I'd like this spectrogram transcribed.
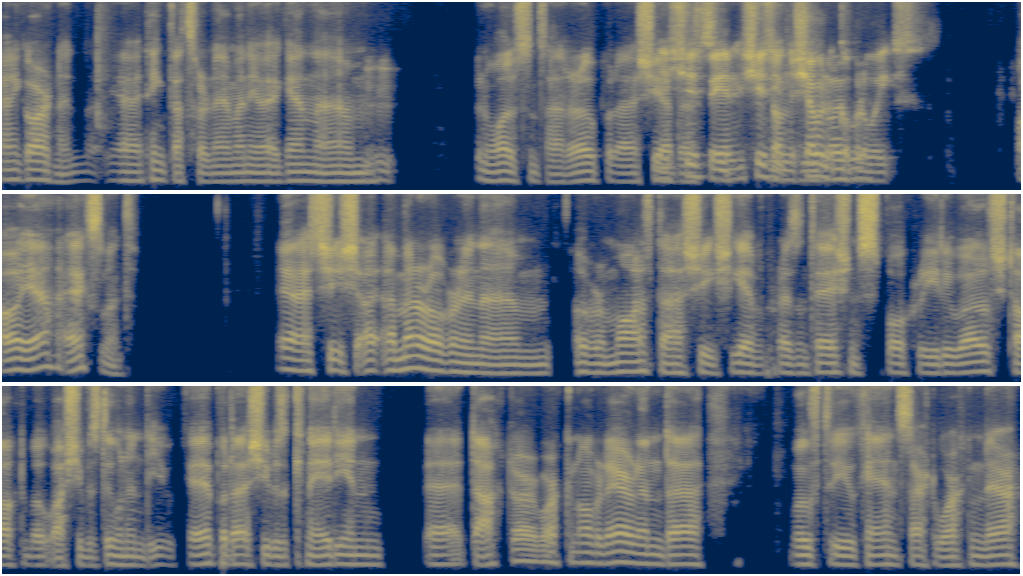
Dani Gordon. Yeah, I think that's her name anyway. Again, um, Mhm. been a while since I had her out, but uh, she Yeah, she's been she's on the show in a couple of weeks. Oh yeah, excellent. Yeah, she, she I met her over in um over in Malta. She she gave a presentation, spoke really well. She talked about what she was doing in the UK, but uh, she was a Canadian uh, doctor working over there and uh, moved to the UK and started working there.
